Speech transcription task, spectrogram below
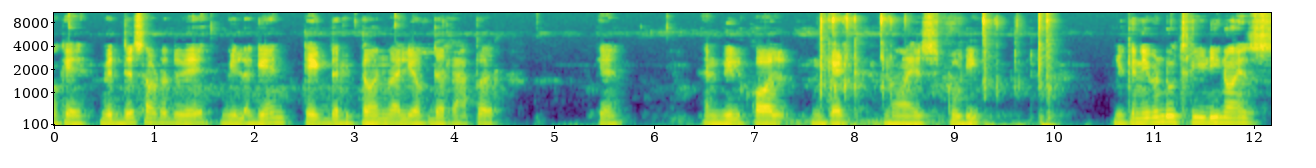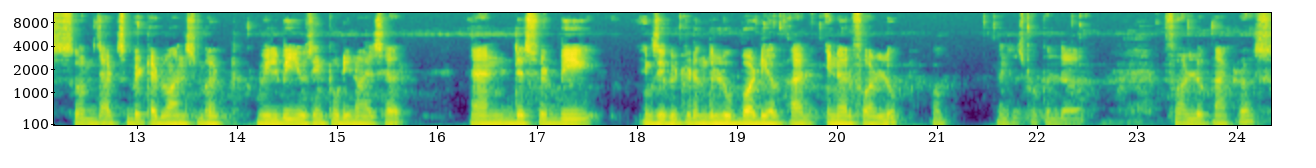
Okay with this out of the way we'll again take the return value of the wrapper. Okay and we'll call get noise 2d you can even do 3d noise so that's a bit advanced but we'll be using 2d noise here. And this would be executed in the loop body of our inner for loop. Oh, and just open the for loop macros.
